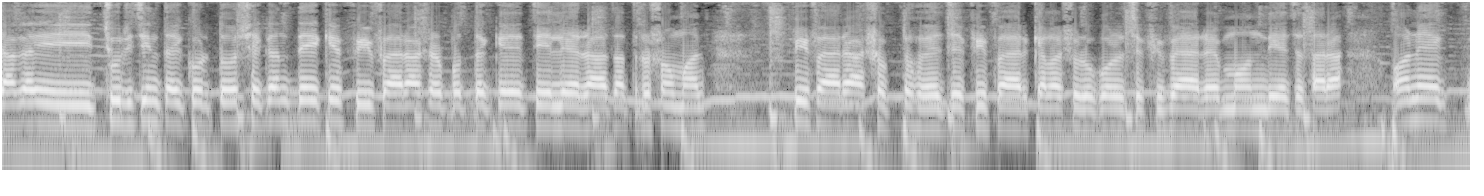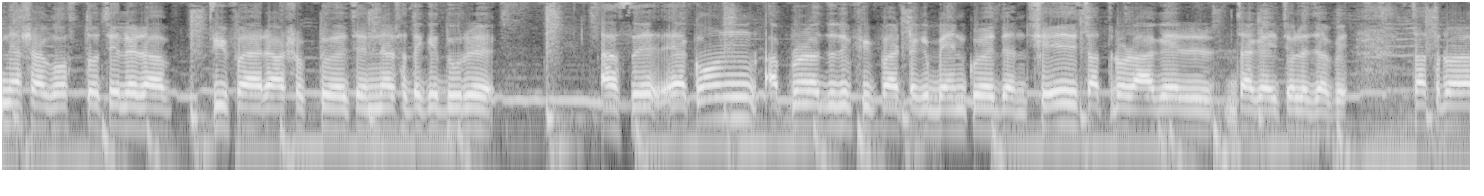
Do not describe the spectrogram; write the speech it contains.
ডাকা এই চুরি চিন্তাই করতো। সেখান থেকে ফ্রি ফায়ার আসার পর থেকে ছেলেরা, ছাত্র সমাজ ফ্রি ফায়ারে আসক্ত হয়েছে ফ্রি ফায়ার খেলা শুরু করেছে ফ্রি ফায়ারে মন দিয়েছে তারা। অনেক নেশাগ্রস্ত ছেলেরা ফ্রি ফায়ারে আসক্ত হয়েছে, নেশা থেকে দূরে আছে। এখন আপনারা যদি ফ্রি ফায়ারটাকে ব্যান করে দেন, সেই ছাত্ররা আগের জায়গায় চলে যাবে। ছাত্ররা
